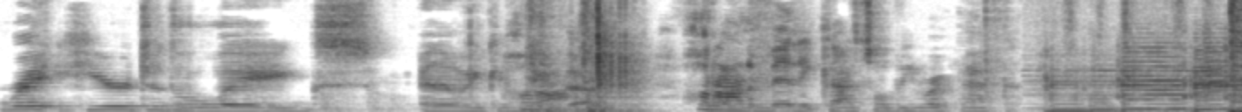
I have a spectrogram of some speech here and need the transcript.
right here to the legs, and then we can Hold do on. that. Hold on a minute, guys. I'll be right back.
